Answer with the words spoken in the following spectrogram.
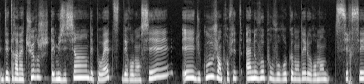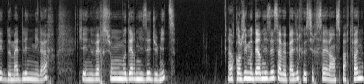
des dramaturges, des musiciens, des poètes, des romanciers. Et du coup, j'en profite à nouveau pour vous recommander le roman Circé de Madeleine Miller, qui est une version modernisée du mythe. Alors quand je dis modernisé, ça ne veut pas dire que Circé elle a un smartphone.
